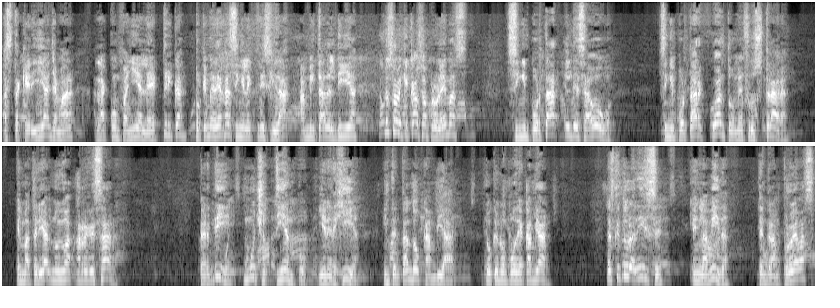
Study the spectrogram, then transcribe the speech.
Hasta quería llamar a la compañía eléctrica porque me dejan sin electricidad a mitad del día. ¿No saben que causan problemas? Sin importar el desahogo, sin importar cuánto me frustrara, el material no iba a regresar. Perdí mucho tiempo y energía intentando cambiar lo que no podía cambiar. La escritura dice, en la vida tendrán pruebas,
